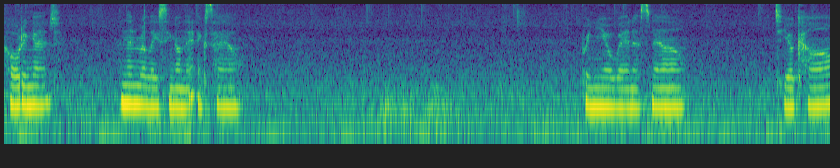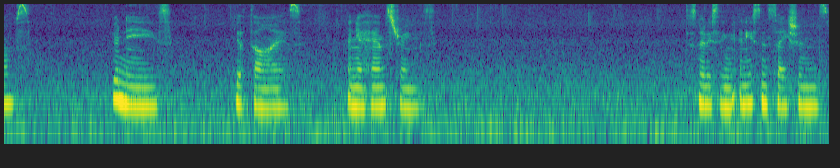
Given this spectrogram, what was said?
holding it, and then releasing on the exhale. Bringing your awareness now to your calves, your knees, your thighs, and your hamstrings. Just noticing any sensations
